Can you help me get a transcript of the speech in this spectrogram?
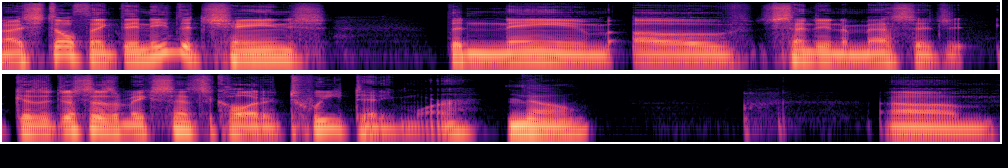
and I still think they need to change the name of sending a message because it just doesn't make sense to call it a tweet anymore. No. Um,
